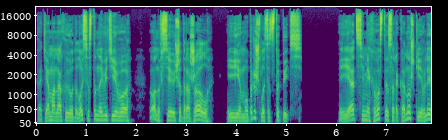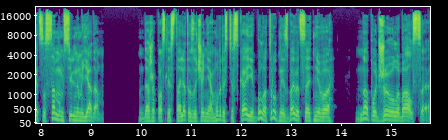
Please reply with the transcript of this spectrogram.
Хотя монаху и удалось остановить его, он все еще дрожал, и ему пришлось отступить. Яд семихвостой сороконожки является самым сильным ядом. Даже после ста лет изучения мудрости Скайи было трудно избавиться от него, но Пуджи улыбался.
